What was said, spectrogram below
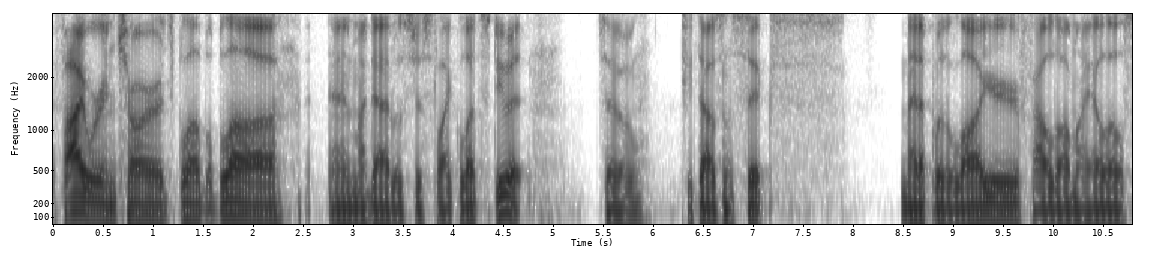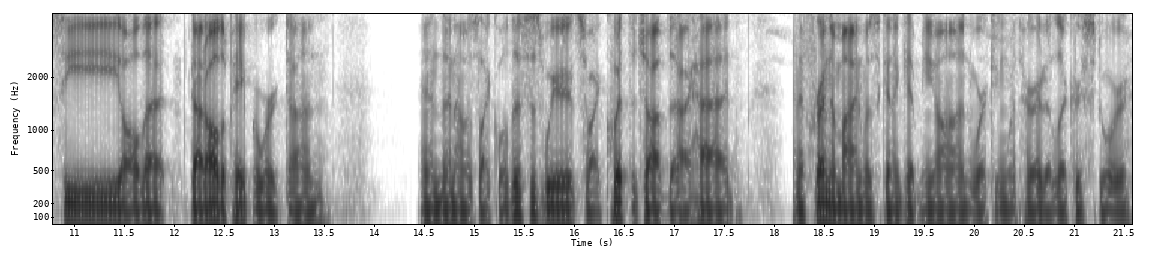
if I were in charge, blah blah blah, and my dad was just like, "Let's do it." So, 2006, met up with a lawyer, filed all my LLC, all that, got all the paperwork done, and then I was like, "Well, this is weird," so I quit the job that I had and a friend of mine was going to get me on working with her at a liquor store.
